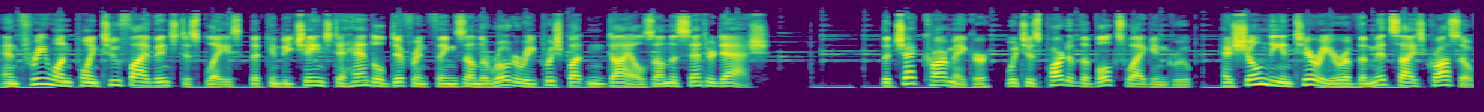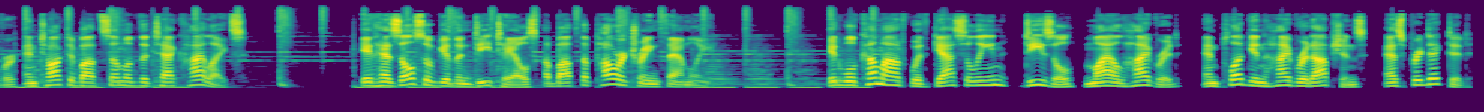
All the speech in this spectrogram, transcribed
and three 1.25-inch displays that can be changed to handle different things on the rotary push-button dials on the center dash. The Czech carmaker, which is part of the Volkswagen Group, has shown the interior of the midsize crossover and talked about some of the tech highlights. It has also given details about the powertrain family. It will come out with gasoline, diesel, mild hybrid, and plug-in hybrid options, as predicted.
